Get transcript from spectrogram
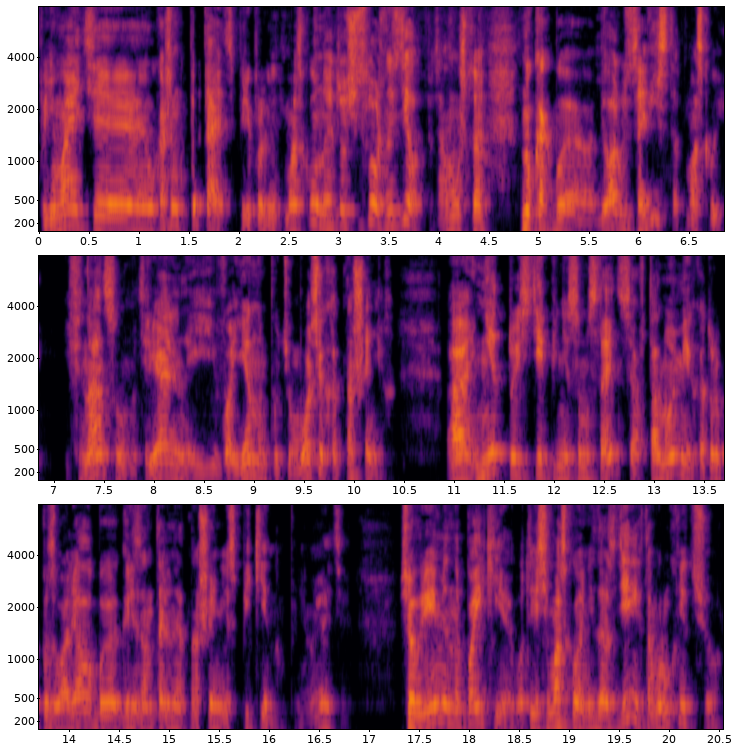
Понимаете, Лукашенко пытается перепрыгнуть в Москву, но это очень сложно сделать, потому что, ну, как бы Беларусь зависит от Москвы. И финансово, и материально, и военным путем, во всех отношениях. А нет той степени самостоятельности, автономии, которая позволяла бы горизонтальные отношения с Пекином, понимаете? Все время на пайке. Вот если Москва не даст денег, там рухнет все.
